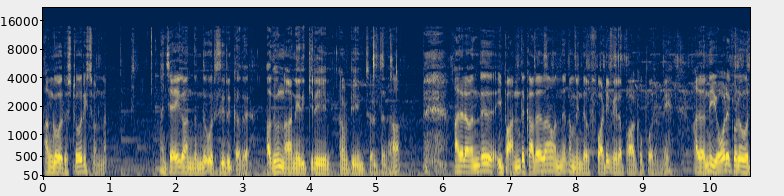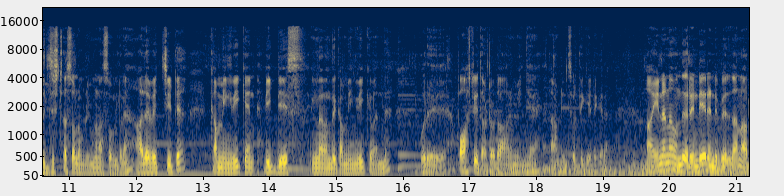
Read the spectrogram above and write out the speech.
அங்கே ஒரு ஸ்டோரி சொன்னேன். ஜெயகாந்த் வந்து ஒரு சிறு கதை. அதுவும் நான் இருக்கிறேன் அப்படின்னு சொல்லிட்டு தான். அதில் வந்து இப்போ அந்த கதை தான் வந்து நம்ம இந்த ஃபார்ட்டி ஃபைவ்ல பார்க்க போகிறோமே அதை வந்து எவ்வளோக்குள்ள ஒரு ஜிஸ்ட்டாக சொல்ல முடியுமோ நான் சொல்கிறேன் அதை வச்சுட்டு கம்மிங் வீக்கெண்ட் வீக் டேஸ் இல்லை வந்து கம்மிங் வீக் வந்து ஒரு பாசிட்டிவ் தாட்டோட ஆரம்பிங்க அப்படின்னு சொல்லிட்டு கேட்டுக்கிறேன். என்னென்னா வந்து ரெண்டே ரெண்டு பேர் தான். நான்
